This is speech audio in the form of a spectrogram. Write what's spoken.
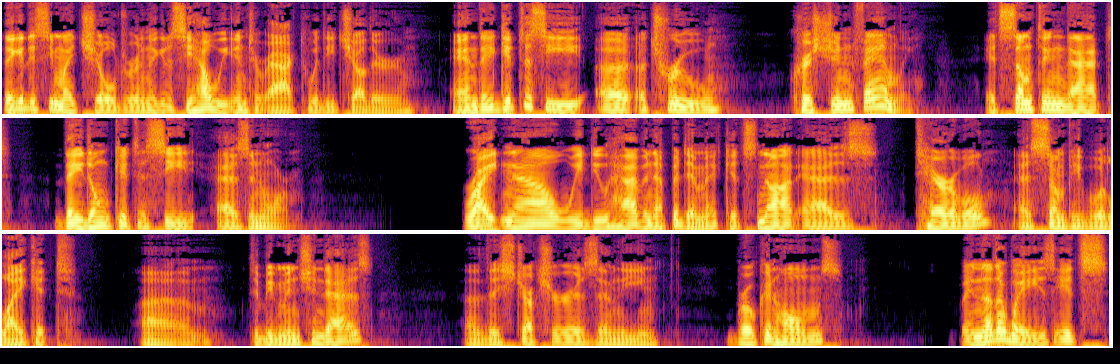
They get to see my children. They get to see how we interact with each other. And they get to see a, a true Christian family. It's something that they don't get to see as a norm. Right now, we do have an epidemic. It's not as terrible as some people would like it um, to be mentioned as. Uh, the structure is in the broken homes. But in other ways, it's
